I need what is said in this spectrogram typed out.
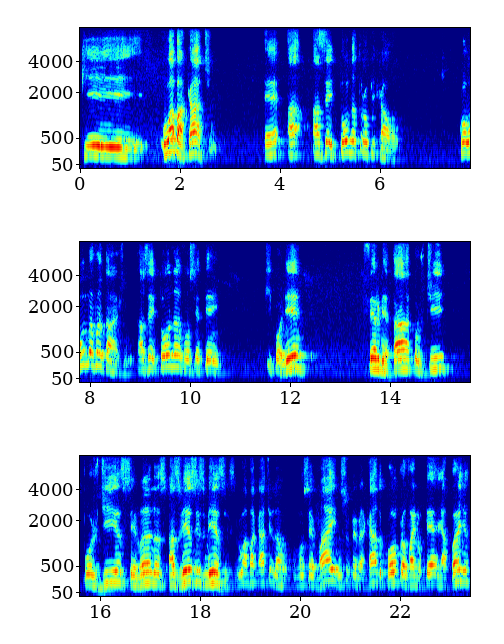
Que o abacate é a azeitona tropical, com uma vantagem. A azeitona você tem que colher, fermentar, curtir por dias, semanas, às vezes meses. O abacate não. Você vai no supermercado, compra, vai no pé e apanha,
